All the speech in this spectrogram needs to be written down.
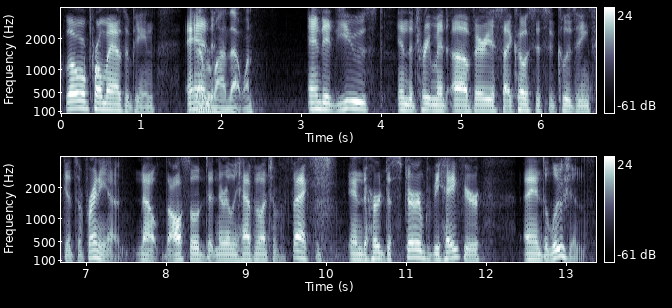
chloropromazepine, and Never mind that one. and it used in the treatment of various psychosis, including schizophrenia. Now, also didn't really have much of effect and her disturbed behavior and delusions.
